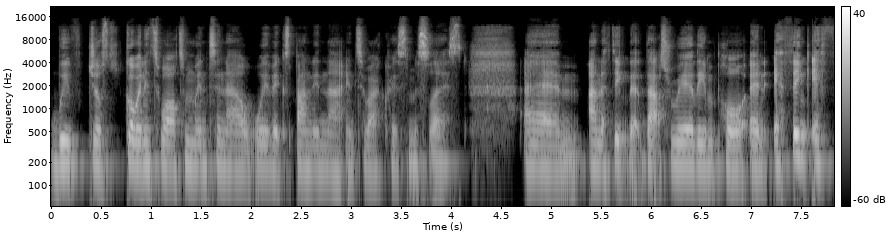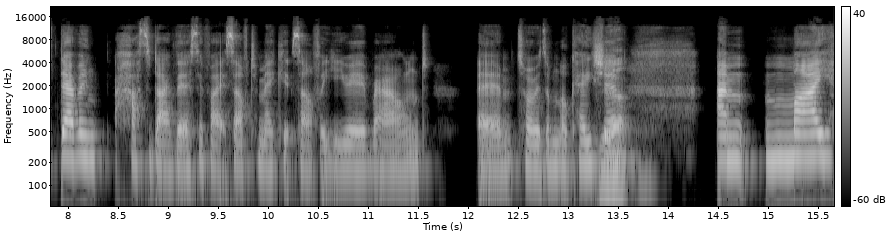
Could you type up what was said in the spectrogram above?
we've just going into autumn winter now we're expanding that into our christmas list um, and i think that that's really important i think if devon has to diversify itself to make itself a year round um, tourism location yeah. and my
